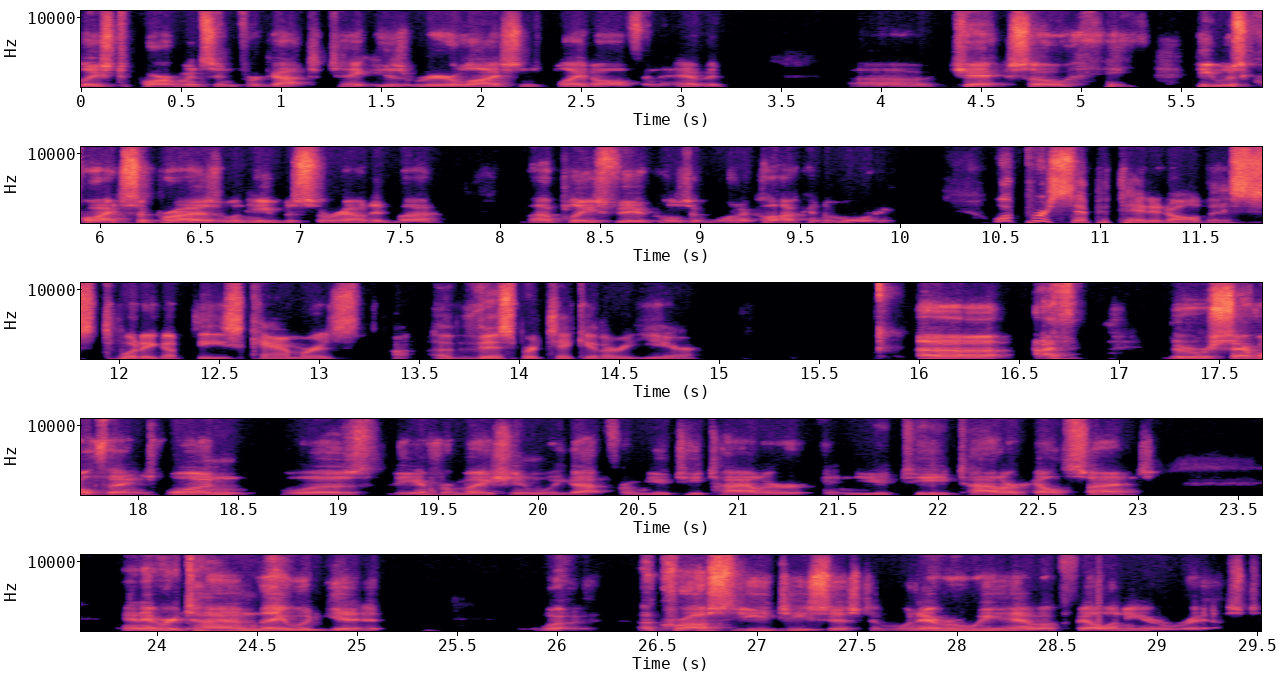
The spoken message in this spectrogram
police departments and forgot to take his rear license plate off and have it uh, check. So he, he was quite surprised when he was surrounded by, by police vehicles at one o'clock in the morning. What precipitated all this, putting up these cameras uh, this particular year? Uh, I th- there were several things. One was the information we got from UT Tyler and UT Tyler Health Science. And every time they would get it well, across the UT system, whenever we have a felony arrest,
